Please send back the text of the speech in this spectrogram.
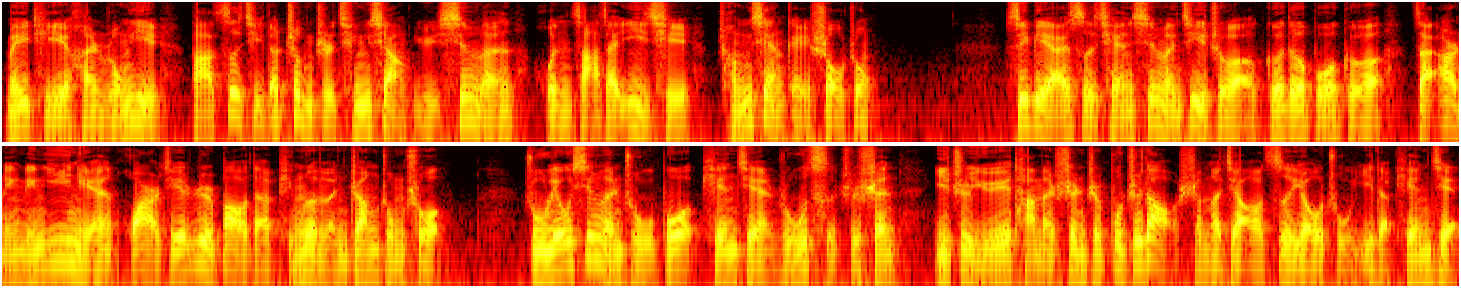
媒体很容易把自己的政治倾向与新闻混杂在一起，呈现给受众。CBS 前新闻记者格德伯格在2001年《华尔街日报》的评论文章中说：“主流新闻主播偏见如此之深，以至于他们甚至不知道什么叫自由主义的偏见。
